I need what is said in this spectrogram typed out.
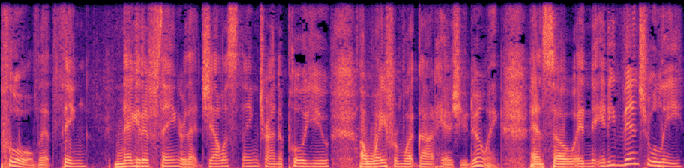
pull, that thing negative thing or that jealous thing trying to pull you away from what God has you doing. And so, and, and eventually,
